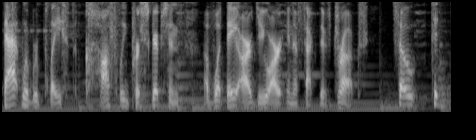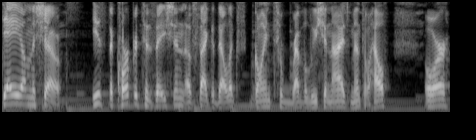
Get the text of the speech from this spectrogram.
That would replace the costly prescriptions of what they argue are ineffective drugs. So, today on the show, is the corporatization of psychedelics going to revolutionize mental health, or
